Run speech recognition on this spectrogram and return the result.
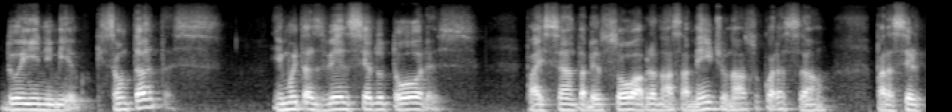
do inimigo, que são tantas e muitas vezes sedutoras Pai Santo, abençoa, abra nossa mente e o nosso coração para ser,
